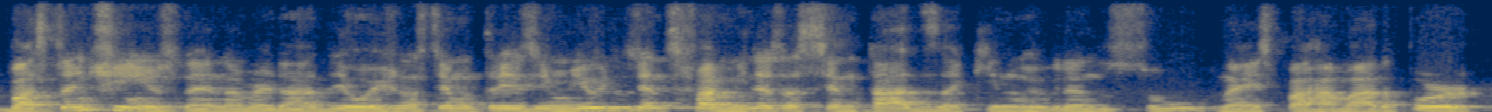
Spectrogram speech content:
bastantinhos, né? Na verdade, hoje nós temos 13.200 famílias assentadas aqui no Rio Grande do Sul, né? Esparramada por,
